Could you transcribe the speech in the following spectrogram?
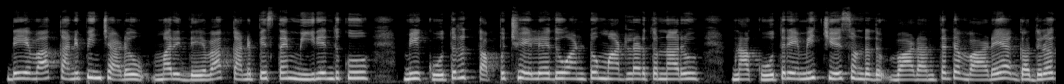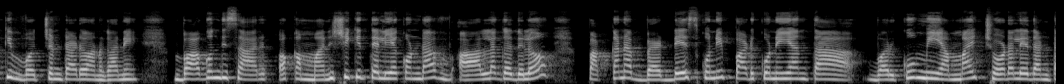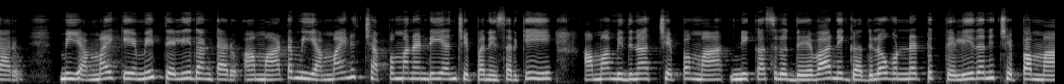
దేవా కనిపించాడు. మరి దేవా కనిపిస్తే మీరెందుకు? మీ కూతురు తప్పు చేయలేదు అంటూ మాట్లాడుతున్నారు. నా కూతురు ఏమీ చేసుండదు వాడంతట వాడే ఆ గదిలోకి వచ్చుంటాడు అనగానే బాగుంది సార్ ఒక మనిషికి తెలియకుండా వాళ్ళ గదిలో పక్కన బెడ్ వేసుకుని పడుకునేంత వరకు మీ అమ్మాయి చూడలేదంటారు. మీ అమ్మాయికి ఏమీ తెలియదంటారు ఆ మాట మీ అమ్మాయిని చెప్పమనండి అని చెప్పనేసరికి అమ్మ మిదిన చెప్పమ్మా నీకు అసలు దేవా నీ గదిలో ఉన్నట్టు తెలియదని చెప్పమ్మా.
